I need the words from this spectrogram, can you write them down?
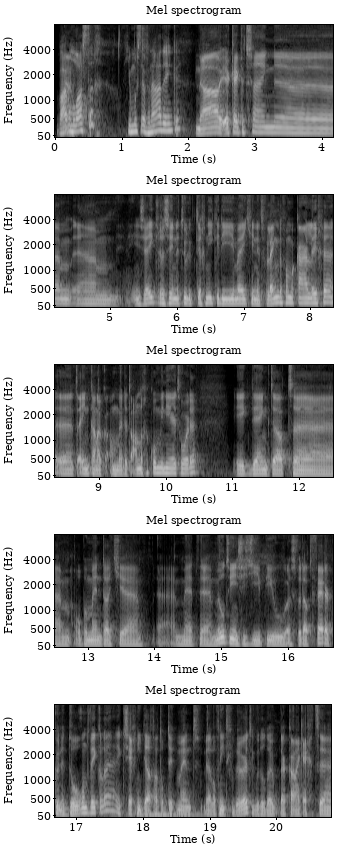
Waarom Ja. lastig? Je moest even nadenken. Nou, ja, kijk, het zijn ehm, ehm, in zekere zin natuurlijk technieken die een beetje in het verlengde van elkaar liggen. Eh, het een kan ook met het ander gecombineerd worden. Ik denk dat ehm, op het moment dat je eh, met eh, multi-instance GPU, als we dat verder kunnen doorontwikkelen. Ik zeg niet dat dat op dit moment wel of niet gebeurt. Ik bedoel, daar, kan ik echt, eh,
